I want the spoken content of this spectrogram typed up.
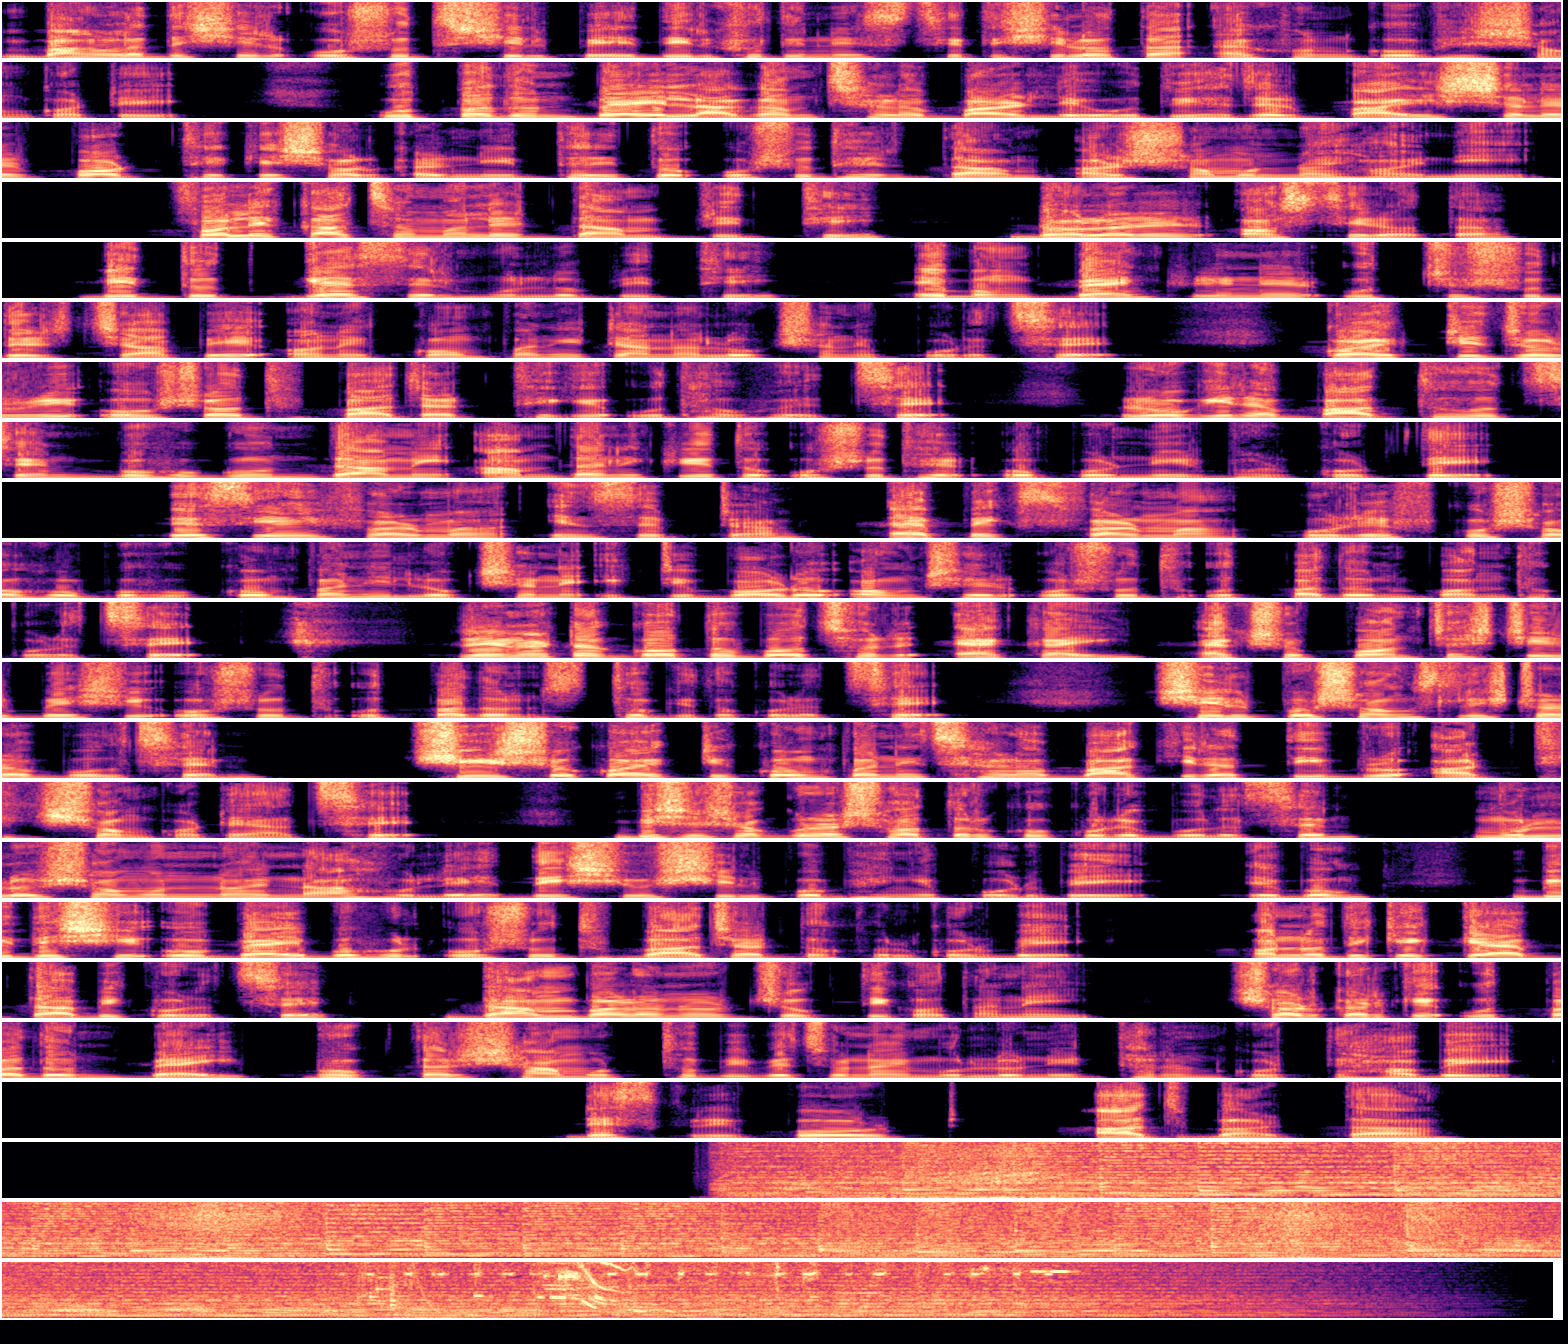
বাংলাদেশের ওষুধ শিল্পে দীর্ঘদিনের স্থিতিশীলতা এখন গভীর সংকটে। উৎপাদন ব্যয় লাগাম ছাড়া বাড়লেও দুই হাজার বাইশ সালের পর থেকে সরকার নির্ধারিত ওষুধের দাম আর সমন্বয় হয়নি। ফলে কাঁচামালের দাম বৃদ্ধি, ডলারের অস্থিরতা, বিদ্যুৎ, গ্যাসের মূল্য বৃদ্ধি এবং ব্যাংক ঋণের উচ্চ সুদের চাপে অনেক কোম্পানি টানা লোকসানে পড়েছে। কয়েকটি জরুরি ঔষধ বাজার থেকে উধাও হয়েছে। রোগীরা বাধ্য হচ্ছেন বহুগুণ দামে আমদানিকৃত ওষুধের ওপর নির্ভর করতে। ACI pharma, Incepta, Apex pharma ও রেফকো সহ বহু কোম্পানি লোকসানে একটি বড় অংশের ওষুধ উৎপাদন বন্ধ করেছে। রেনাটা গত বছর একাই একশো পঞ্চাশটির বেশি ওষুধ উৎপাদন স্থগিত করেছে। শিল্প সংশ্লিষ্টরা বলছেন, শীর্ষ কয়েকটি কোম্পানি ছাড়া বাকিরা তীব্র আর্থিক সংকটে আছে। বিশেষজ্ঞরা সতর্ক করে বলেছেন মূল্য সমন্বয় না হলে দেশীয় শিল্প ভেঙে পড়বে এবং বিদেশি ও ব্যয়বহুল ওষুধ বাজার দখল করবে। অন্যদিকে ক্যাব দাবি করেছে, দাম বাড়ানোর যৌক্তিকতা নেই। সরকারকে উৎপাদন, ব্যয়, ভোক্তার সামর্থ্য বিবেচনায় মূল্য নির্ধারণ করতে হবে। ডেস্ক রিপোর্ট, আজ বার্তা।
